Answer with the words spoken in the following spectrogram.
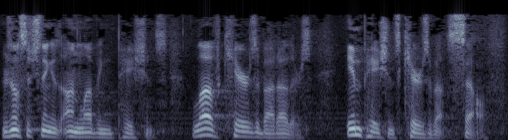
There's no such thing as unloving patience. Love cares about others. Impatience cares about self.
